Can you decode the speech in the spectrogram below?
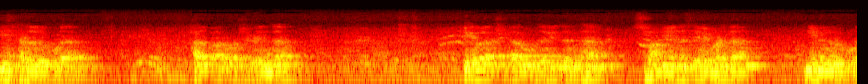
ಈ ಸ್ಥಳದಲ್ಲೂ ಕೂಡ ಹಲವಾರು ವರ್ಷಗಳಿಂದ ಕೇವಲ ಶಿಲಾರೂಪದಲ್ಲಿದ್ದಂತಹ ಸ್ವಾಮಿಯನ್ನ ಸೇವೆ ಮಾಡ್ತಾ ನೀವೆಲ್ಲರೂ ಕೂಡ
